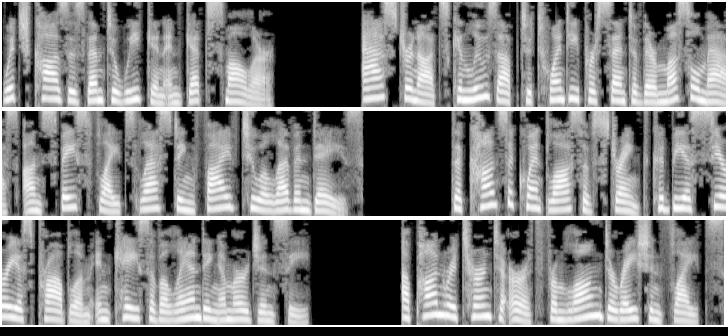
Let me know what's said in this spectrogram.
which causes them to weaken and get smaller. Astronauts can lose up to 20% of their muscle mass on space flights lasting 5 to 11 days. The consequent loss of strength could be a serious problem in case of a landing emergency. Upon return to Earth from long-duration flights,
